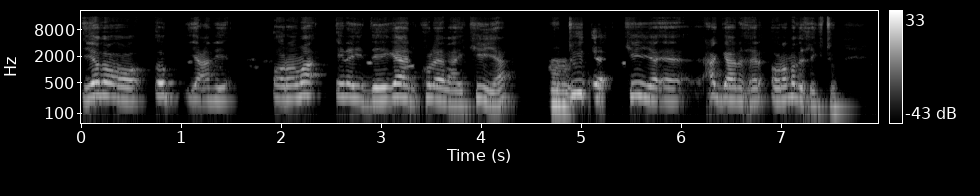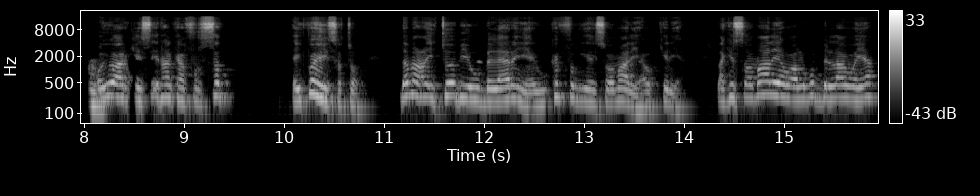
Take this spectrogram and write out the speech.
Iyadoo oo og yani oroma inay deegaan ku leedahay kenya xuduudda kenya ee xaggaana oromada xigto oy u arkaysa in halkaa fursad ay ku haysato. Damaca etoobiya wuu ballaaran yahay wuu ka fog yahay soomaaliya oo keliya laakiin soomaaliya waa lagu bilaawaya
